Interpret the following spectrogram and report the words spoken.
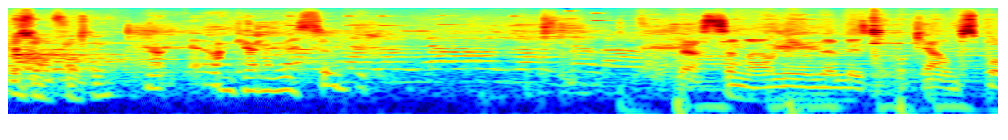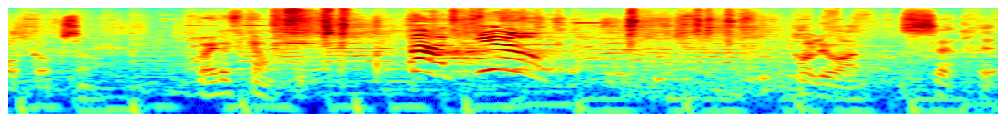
Vad sa han för någonting? Ja, han kallar mig sub. Ledsen, han är inne lite på kampsport också. Vad är det för kampsport? Fuck you! Karl-Johan, sätt dig.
